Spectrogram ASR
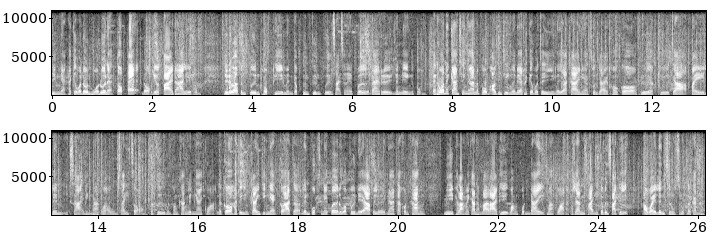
ยิงเนี่ยถ้าเกิดว่าโดนหัวด้วยเนี่ยก็แปะดอกเดียวตายได้เลยผม เรียกได้ว่าเป็นปืนพกที่เหมือนกับกึ่งกึ่งปืนสายสไนเปอร์ได้เลยนั่นเองครับผม แต่ถ้าว่าในการใช้งานนะผมเอาจริงๆแล้วเนี่ยถ้าเกิดว่าจะยิงระยะไกลเนี่ยส่วนใหญ่เขาก็เลือกที่จะไปเล่นอีกสายหนึ่งมากกว่าผมสายที่ 2 ก็คือมันค่อนข้างเล่นง่ายกว่า แล้วก็ถ้าจะยิงไกลจริงๆเนี่ยก็อาจจะเล่นพวกสไนเปอร์หรือว่าปืน AR ไปเลยน่าจะค่อนข้างมีพลังในการทำลายร้ายที่หวังผลได้มากกว่านะเพราะฉะนั้นสายนี้ก็เป็นสายที่เอาไว้เล่นสนุกๆแล้วกันนะ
